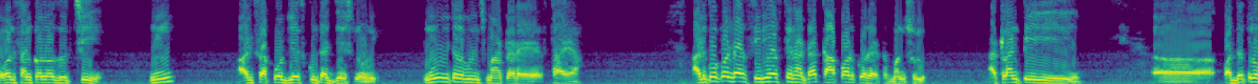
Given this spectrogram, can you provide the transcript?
ఎవరి సంఖ్యలో వచ్చి వాడికి సపోర్ట్ చేసుకుంటే అది చేసినోడు. నువ్వు ఈటల గురించి మాట్లాడే స్థాయా. అనుకోకుండా సిరి వస్తేనట కాపాడుకోరట మనుషులు. అట్లాంటి పద్ధతిలో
